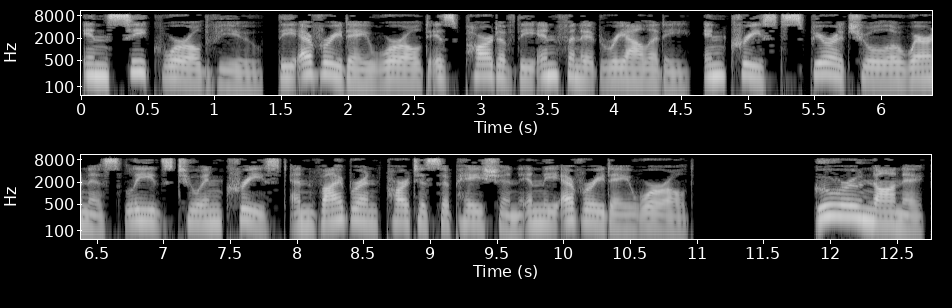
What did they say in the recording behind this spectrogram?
In Sikh worldview, the everyday world is part of the infinite reality. Increased spiritual awareness leads to increased and vibrant participation in the everyday world. Guru Nanak,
